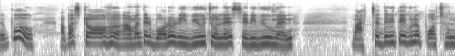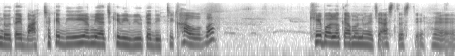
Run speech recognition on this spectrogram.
দেবো? আবার স্ট্র আমাদের বড় রিভিউ চলে এসছে রিভিউ ম্যান বাচ্চাদেরই তো এগুলো পছন্দ তাই বাচ্চাকে দিয়েই আমি আজকে রিভিউটা দিচ্ছি। খাও বাবা। খেয়ে বলো কেমন হয়েছে? আস্তে আস্তে হ্যাঁ।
